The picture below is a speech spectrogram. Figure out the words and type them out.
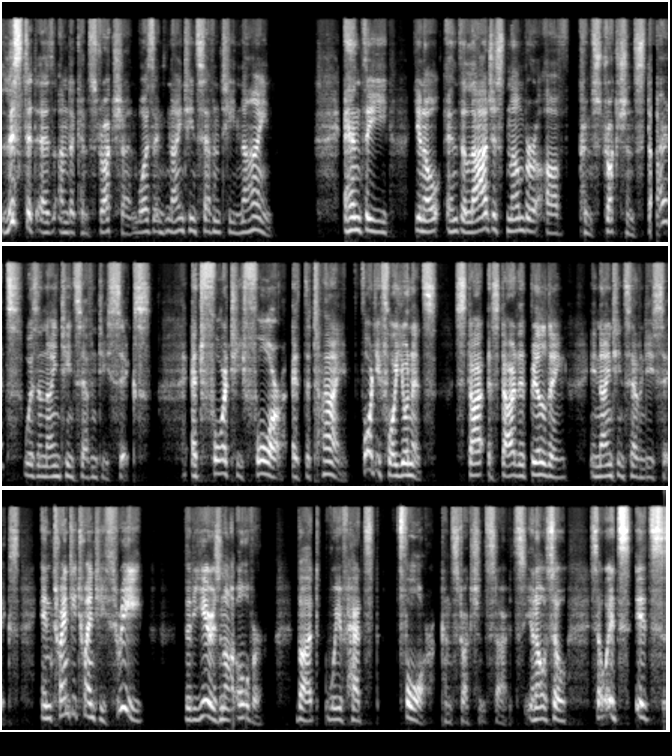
listed as under construction was in 1979. And the, you know, and the largest number of construction starts was in 1976 at 44 at the time, 44 units start, started building in 1976. In 2023, the year is not over, but we've had four construction starts, you know, so, so it's, it's,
